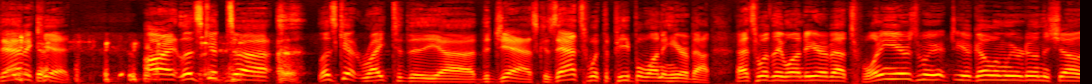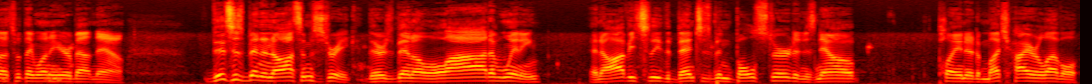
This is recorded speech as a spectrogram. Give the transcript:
That a kid. All right, let's get uh, let's get right to the uh, the Jazz because that's what the people want to hear about. That's what they wanted to hear about 20 years ago when we were doing the show. That's what they want to hear about now. This has been an awesome streak. There's been a lot of winning, and obviously the bench has been bolstered and is now playing at a much higher level.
